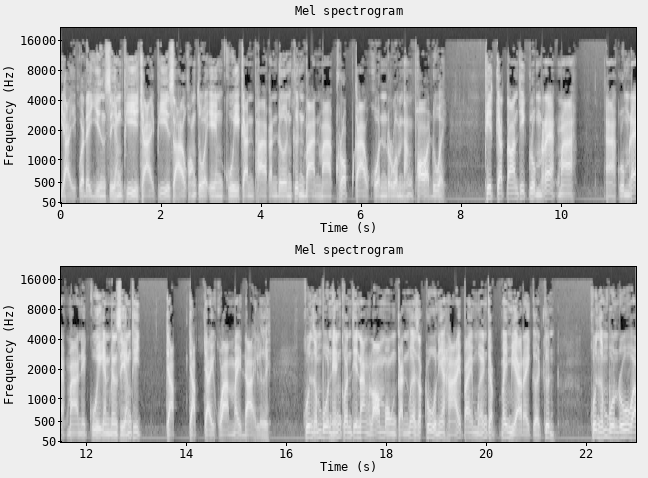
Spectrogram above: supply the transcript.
ใหญ่ก็ได้ยินเสียงพี่ชายพี่สาวของตัวเองคุยกันพากันเดินขึ้นบ้านมาครบเก้าคนรวมทั้งพ่อด้วย ผิดกับตอนที่กลุ่มแรกมา อ่ากลุ่มแรกมาเนี่ยคุยกันเป็นเสียงที่จับจับใจความไม่ได้เลย คุณสมบูรณ์เห็นคนที่นั่งล้อมวงกันเมื่อสักครู่นี้หายไปเหมือนกับไม่มีอะไรเกิดขึ้น คุณสมบูรณ์รู้ว่า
